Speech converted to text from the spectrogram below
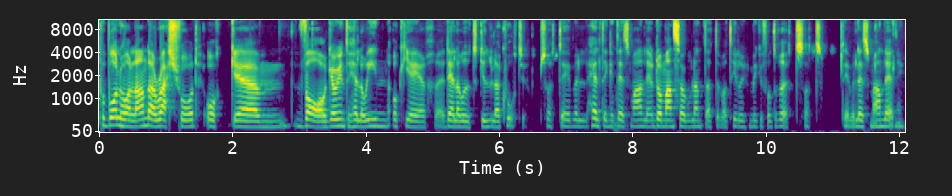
på bollhållaren där, Rashford. Och eh, VAR går ju inte heller in och ger, delar ut gula kort ju. Så att det är väl helt enkelt det som är anledningen. De ansåg väl inte att det var tillräckligt mycket för ett rött. Så att det är väl det som är anledningen.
